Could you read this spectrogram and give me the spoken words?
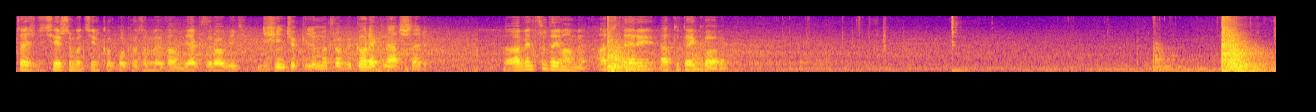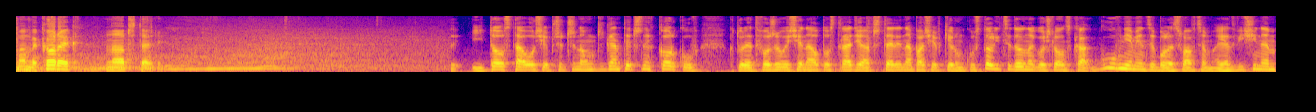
Cześć, w dzisiejszym odcinku pokażemy Wam jak zrobić. 10-kilometrowy korek na 4. No a więc tutaj mamy A4, a tutaj korek. Mamy korek na A4. I to stało się przyczyną gigantycznych korków, które tworzyły się na autostradzie A4 na pasie w kierunku stolicy Dolnego Śląska, głównie między Bolesławcem a Jadwisinem,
